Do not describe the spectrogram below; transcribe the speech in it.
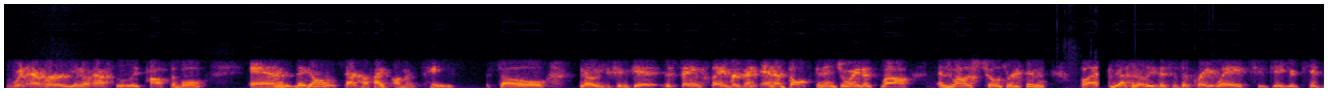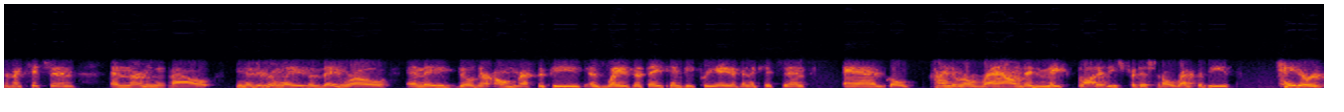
whenever, you know, absolutely possible. And they don't sacrifice on the taste. So, you know, you can get the same flavors and, and adults can enjoy it as well, as well as children. but definitely this is a great way to get your kids in the kitchen and learning about, you know, different ways as they grow and they build their own recipes as ways that they can be creative in the kitchen and go kind of around and make a lot of these traditional recipes catered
